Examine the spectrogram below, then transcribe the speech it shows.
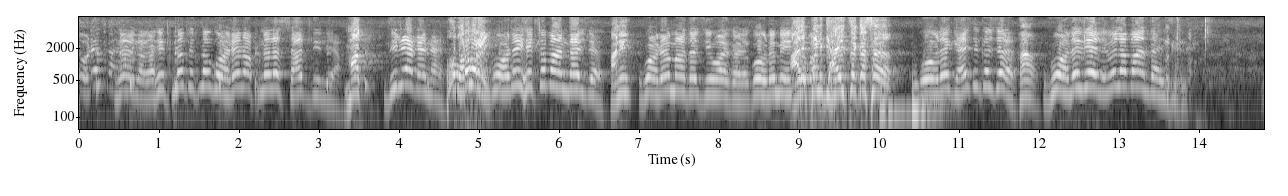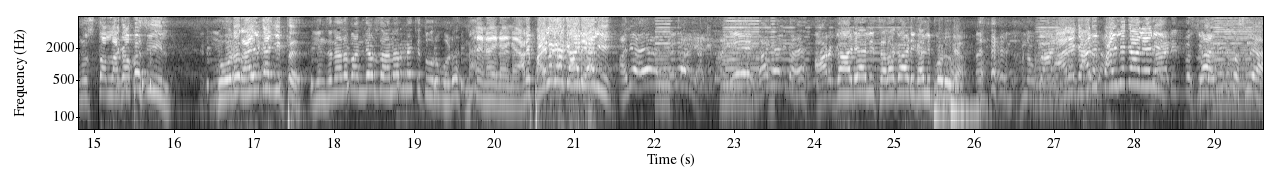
घोड्याचं काय? नाही लागा हिथनं तिथनं घोड्यानं आपल्याला साथ दिल्या. मग? दिल्या का नाही? हो बरोबर आहे. घोडे हिथं बांधायचं. आणि? घोड्या माझा जीव आहे गाड्या घोडं मी अरे पण घ्यायचं कसं? घोडं घ्यायचं हा. कसं घोडं रेल्वेला बांधायचं. नुसता लगावच येईल. घोडं राहील का जिथं? इंधनाला बांधल्यावर जाणार नाही ते तूर घोडं नाही नाही नाही नाही. अरे पाहिलं का गाडी आली? आली आहे, आली, आली, आली. गाडी आली काय? अरे गाडी आली चला गाडी खाली पडूया. अरे गाडी पाहिली का आली? गाडीत बसू गाडीत बसूया.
